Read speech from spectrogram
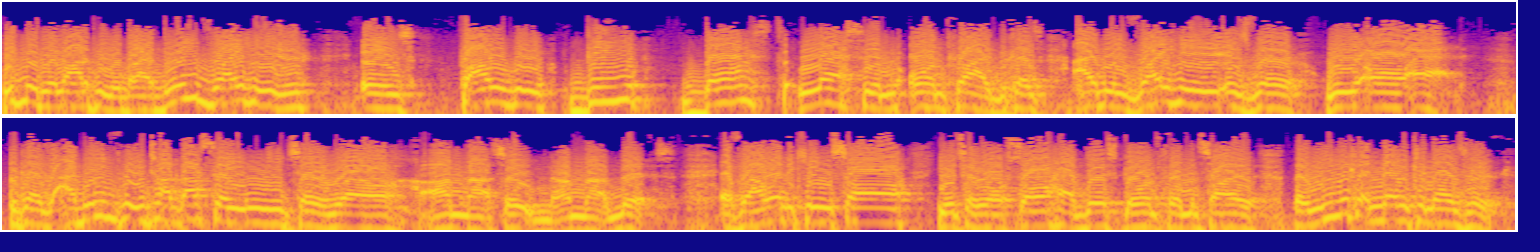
We can go to a lot of people, but I believe right here is probably the best lesson on pride because I believe right here is where we all at. Because I believe when you talk about Satan, you'd say, well, I'm not Satan, I'm not this. If I went to King Saul, you'd say, well, Saul had this going for him and Saul. But when you look at Nebuchadnezzar,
